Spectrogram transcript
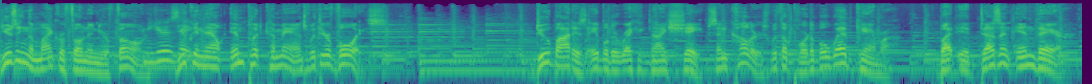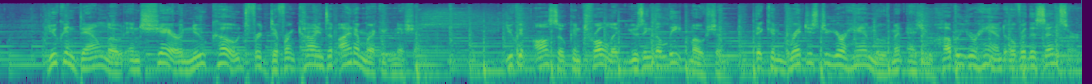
Using the microphone in your phone, Music. you can now input commands with your voice. DoBot is able to recognize shapes and colors with a portable web camera. But it doesn't end there. You can download and share new codes for different kinds of item recognition. You can also control it using the leap motion that can register your hand movement as you hover your hand over the sensor.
